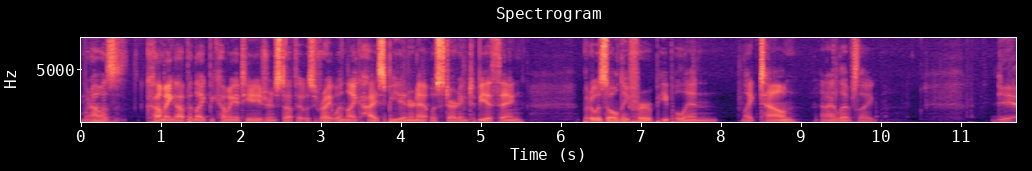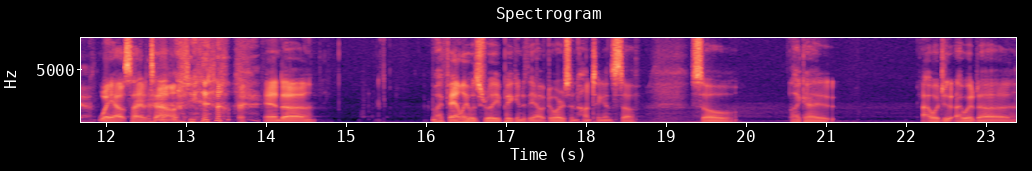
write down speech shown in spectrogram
when i was coming up and like becoming a teenager and stuff it was right when like high speed internet was starting to be a thing but it was only for people in like town and i lived like Yeah. way outside of town you know? and uh my family was really big into the outdoors and hunting and stuff so like i i would i would uh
